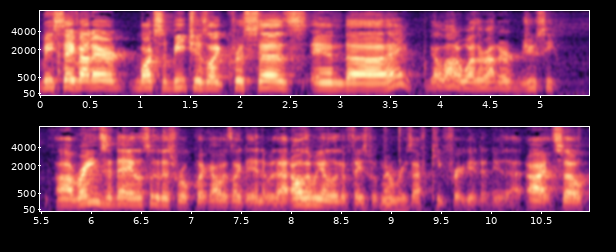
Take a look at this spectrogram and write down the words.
Be safe out there. Watch the beaches, like Chris says. And uh, hey, we got a lot of weather out there, juicy. Uh, rains today. Let's look at this real quick. I always like to end it with that. Oh, then we got to look at Facebook memories. I keep forgetting to do that. All right, so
